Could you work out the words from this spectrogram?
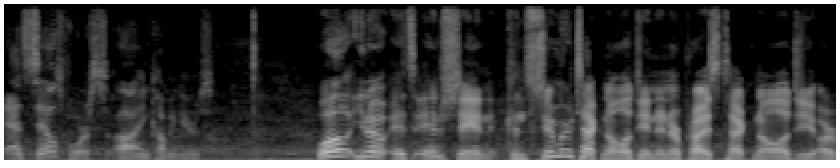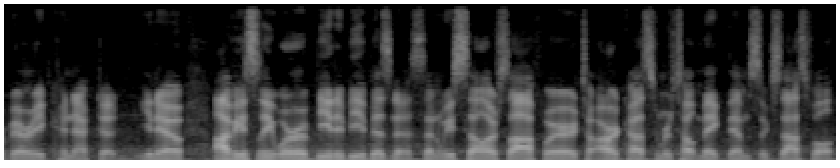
at Salesforce uh, in coming years? Well, you know, it's interesting. Consumer technology and enterprise technology are very connected. You know, obviously we're a B2B business and we sell our software to our customers to help make them successful.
